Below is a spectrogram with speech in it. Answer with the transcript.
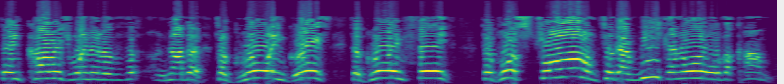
To encourage one another to grow in grace, to grow in faith, to grow strong so that we can all overcome.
